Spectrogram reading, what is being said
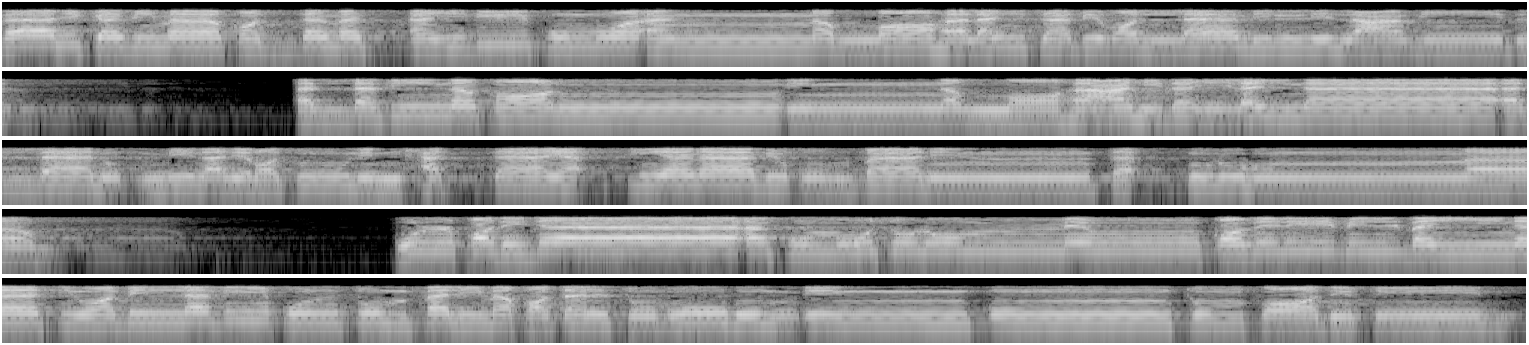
ذلك بما قدمت أيديكم وأن الله ليس بظلام للعبيد الذين قالوا إن الله عهد إلينا ألا نؤمن لرسول حتى يأتينا بقربان تأكله النار قل قد جاءكم رسل من قبلي بالبينات وبالذي قلتم فلم قتلتموهم إن كنتم صادقين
